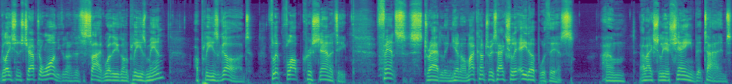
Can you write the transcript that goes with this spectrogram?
Galatians chapter 1, you're going to decide whether you're going to please men or please God. Flip flop Christianity, fence straddling, you know. My country's actually ate up with this. I'm, I'm actually ashamed at times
